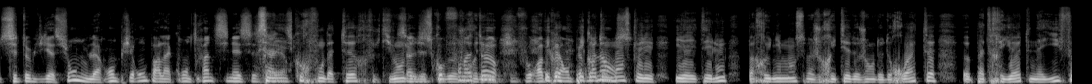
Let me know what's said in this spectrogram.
cette obligation, nous la remplirons par la contrainte si nécessaire. C'est un discours fondateur, effectivement. C'est un discours fondateur qu'il faut rappeler en permanence. Et quand on pense qu'il a été élu par une immense majorité de gens de droite, euh, patriotes, naïfs,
